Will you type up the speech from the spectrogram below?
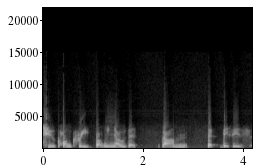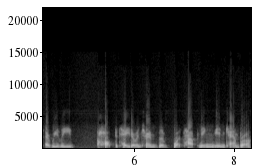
too concrete, but we know that um, that this is a really hot potato in terms of what's happening in Canberra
